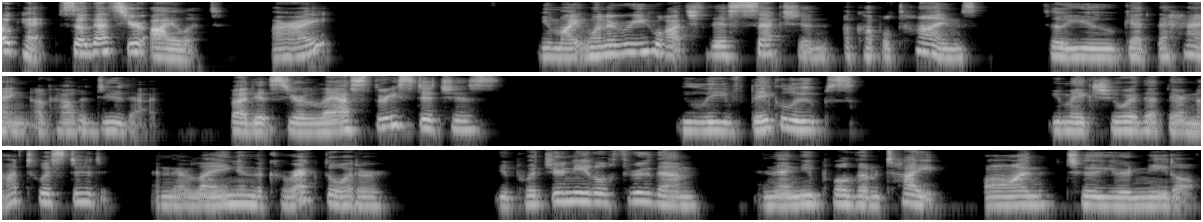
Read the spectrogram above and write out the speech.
Okay, so that's your eyelet. All right. You might want to rewatch this section a couple times till you get the hang of how to do that. But it's your last three stitches. You leave big loops. You make sure that they're not twisted and they're laying in the correct order. You put your needle through them and then you pull them tight onto your needle.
